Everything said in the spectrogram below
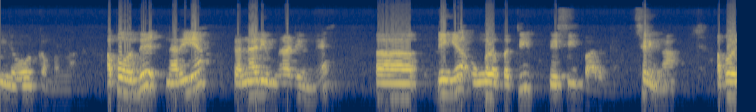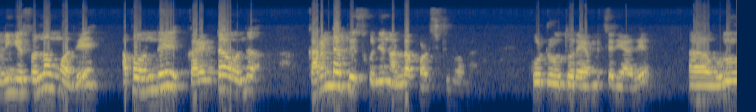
நீங்கள் ஓவர் கம் பண்ணலாம். அப்போ வந்து நிறைய கண்ணாடி முன்னாடி வந்து நீங்கள் உங்களை பற்றி பேசி பாருங்க. சரிங்களா? அப்போ நீங்கள் சொல்லும் போது அப்போ வந்து கரெக்டாக வந்து கரண்ட் அஃபேர்ஸ் கொஞ்சம் நல்லா படிச்சுட்டு போங்க. கூட்டுறவுத்துறை அமைச்சர் யாரு? உணவு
